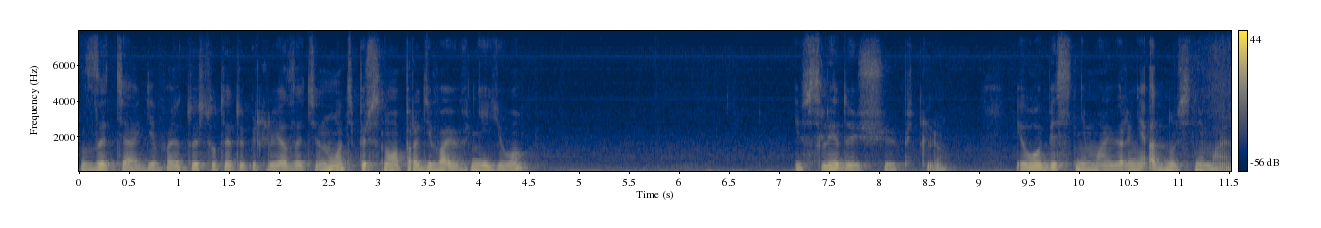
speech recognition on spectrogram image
Затягиваю то есть вот эту петлю я затянула теперь снова продеваю в нее и в следующую петлю. И обе снимаю вернее одну снимаю.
